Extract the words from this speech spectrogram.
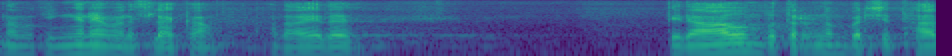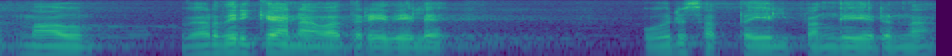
നമുക്കിങ്ങനെ മനസ്സിലാക്കാം. അതായത് പിതാവും പുത്രനും പരിശുദ്ധാത്മാവും വേർതിരിക്കാനാവാത്ത രീതിയിൽ ഒരു സത്തയിൽ പങ്കുചേരുന്ന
